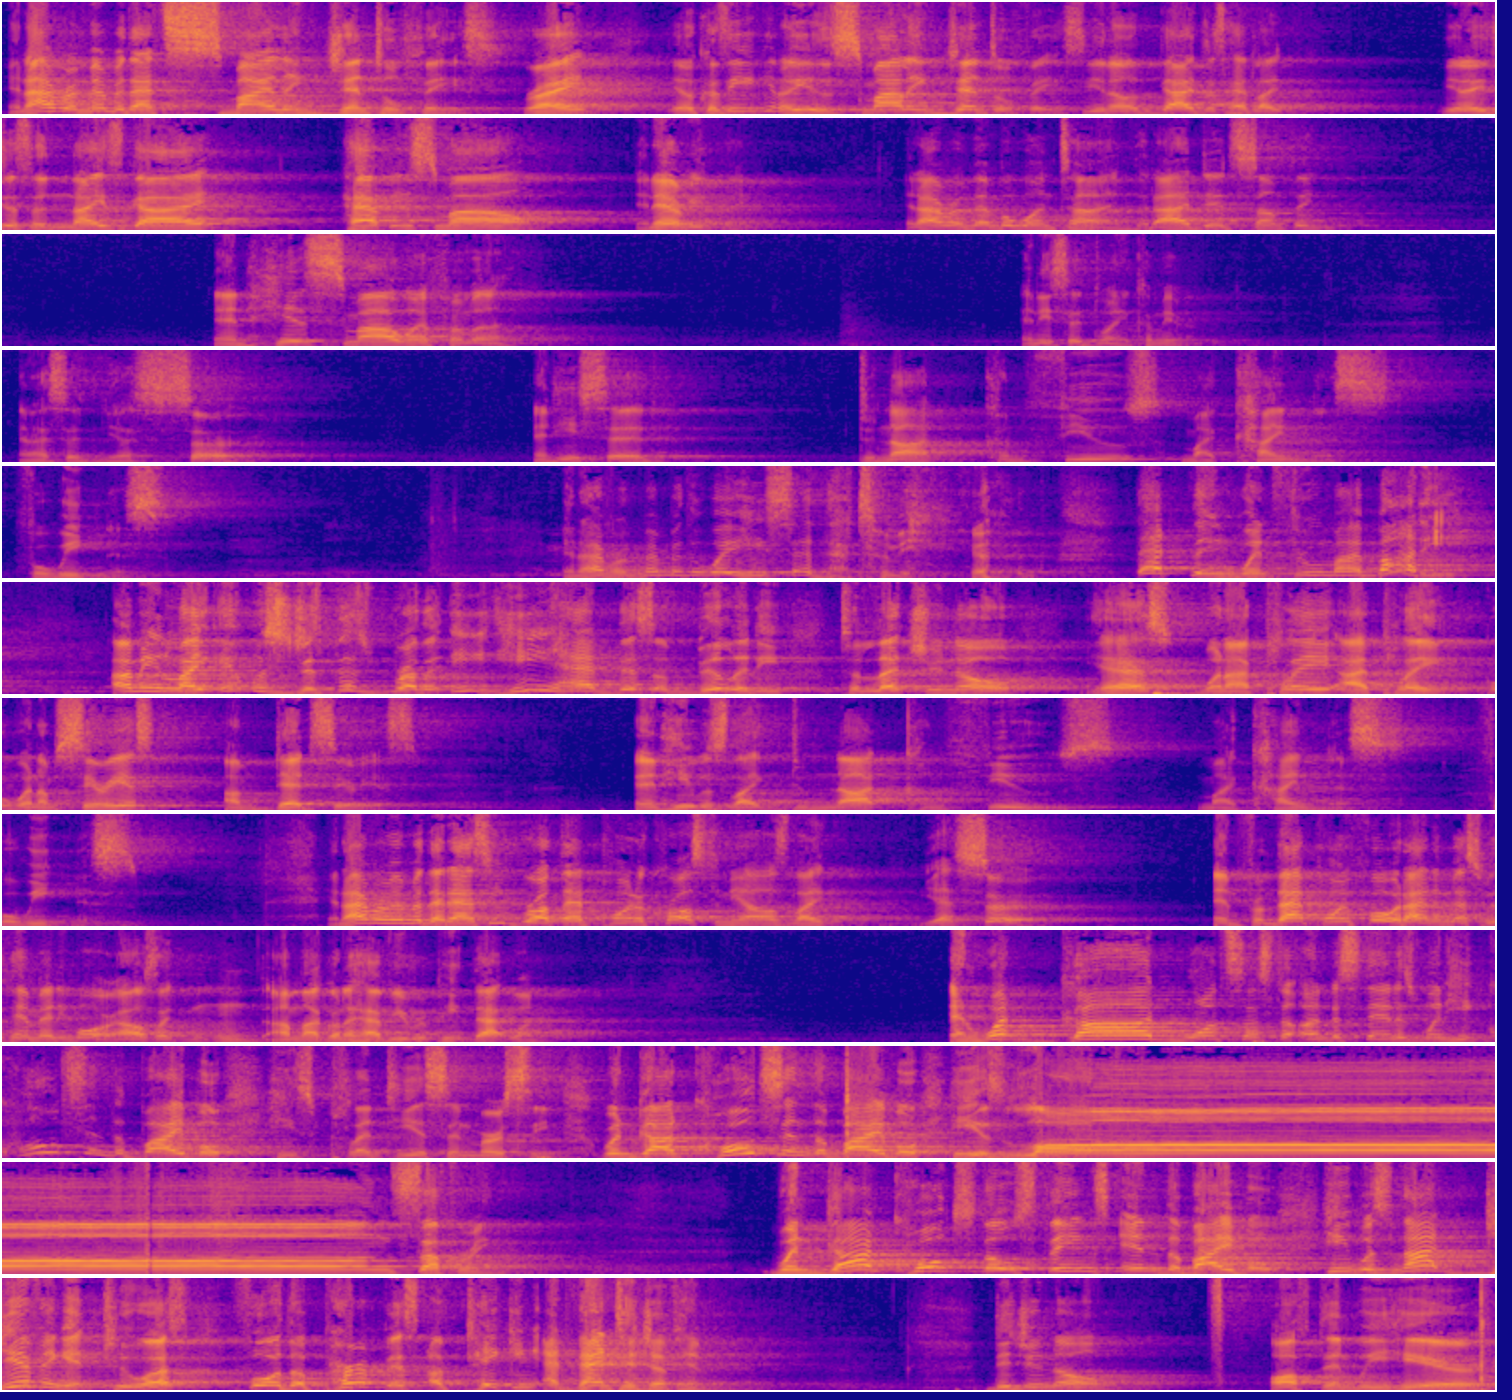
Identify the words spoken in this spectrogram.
And I remember that smiling, gentle face, right? You know, because he, you know, he's a smiling, gentle face. You know, the guy just had like, you know, he's just a nice guy, happy smile, and everything. And I remember one time that I did something, and his smile went from a, and he said, Dwayne, come here. And I said, Yes, sir. And he said, Do not confuse my kindness for weakness. And I remember the way he said that to me. that thing went through my body. I mean, like, it was just this brother, he, he had this ability to let you know yes, when I play, I play, but when I'm serious, I'm dead serious. And he was like, do not confuse my kindness for weakness. And I remember that as he brought that point across to me, I was like, yes, sir. And from that point forward, I didn't mess with him anymore. I was like, I'm not going to have you repeat that one. And what God wants us to understand is when He quotes in the Bible, He's plenteous in mercy. When God quotes in the Bible, He is long suffering. When God quotes those things in the Bible, He was not giving it to us for the purpose of taking advantage of Him. Did you know Often we hear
